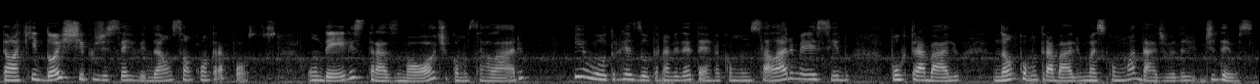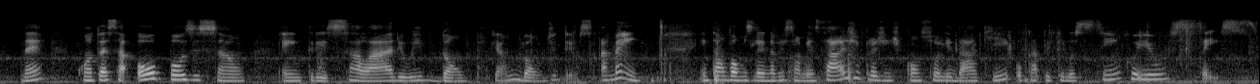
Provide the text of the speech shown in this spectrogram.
Então, aqui, dois tipos de servidão são contrapostos. Um deles traz morte como salário, e o outro resulta na vida eterna como um salário merecido por trabalho, não como trabalho, mas como uma dádiva de Deus, né? Quanto essa oposição entre salário e dom, porque é um dom de Deus. Amém? Então vamos ler na versão mensagem para a gente consolidar aqui o capítulo 5 e o 6.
